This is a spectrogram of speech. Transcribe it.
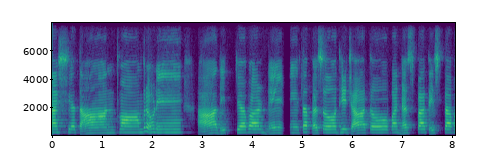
नश्यतां त्वां वृणे आदित्यवर्णे तपसोऽधिजातो वनस्पतिस्तव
